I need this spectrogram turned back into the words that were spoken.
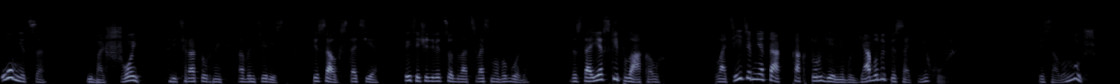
умница и большой литературный авантюрист, писал в статье 1928 года. Достоевский плакал. «Платите мне так, как Тургеневу, я буду писать не хуже». Писал он лучше.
